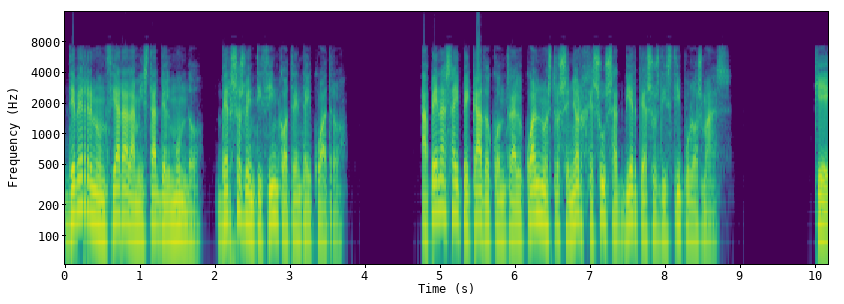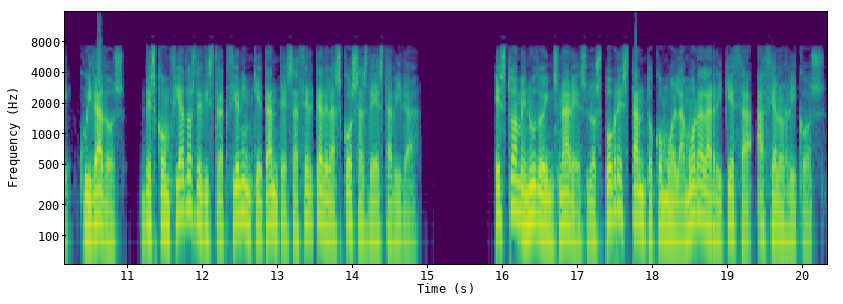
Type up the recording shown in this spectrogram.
debe renunciar a la amistad del mundo. Versos 25 a 34. Apenas hay pecado contra el cual nuestro Señor Jesús advierte a sus discípulos más. Que, cuidados, desconfiados de distracción inquietantes acerca de las cosas de esta vida. Esto a menudo insnares los pobres tanto como el amor a la riqueza hacia los ricos.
